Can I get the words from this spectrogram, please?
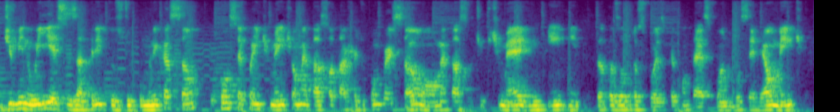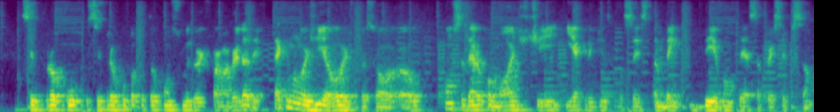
diminuir esses atritos de comunicação e, consequentemente, aumentar a sua taxa de conversão, aumentar seu ticket médio, enfim, entre tantas outras coisas que acontecem quando você realmente se preocupa, se preocupa com o teu consumidor de forma verdadeira. Tecnologia hoje, pessoal, eu considero commodity e acredito que vocês também devam ter essa percepção.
